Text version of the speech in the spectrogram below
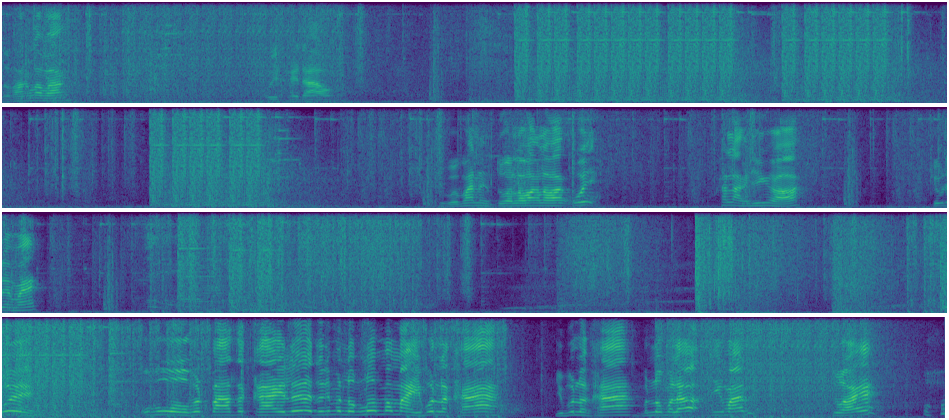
ระวังระวังอุ้ยไข่ดาว อยู่บนบ้านหนึ่งตัวระวังระวังอุ้ยข้างหลังยิงเหรอชุบได้ไหมอุ้ยโอ้โหมันปลาสกายเลยตัวนี้มันลงร่มมาใหม่บนหลังคาอยู่บนหลังคามันลงมาแล้วยิงมันสวยโอ้โห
